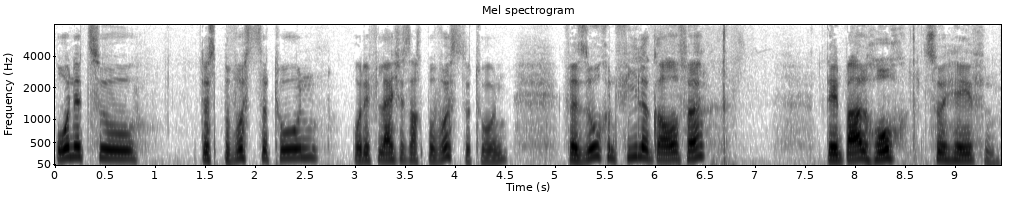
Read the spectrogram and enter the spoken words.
Ohne zu, das bewusst zu tun oder vielleicht es auch bewusst zu tun, versuchen viele Golfer, den Ball hoch zu helfen.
